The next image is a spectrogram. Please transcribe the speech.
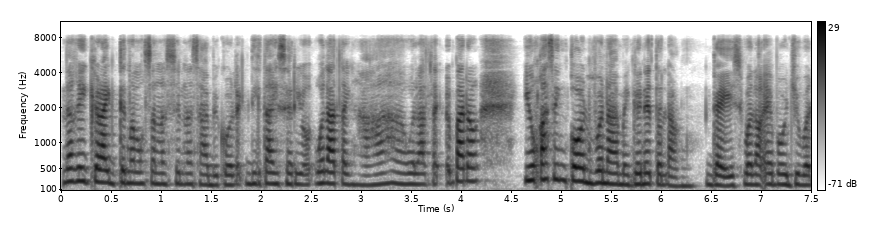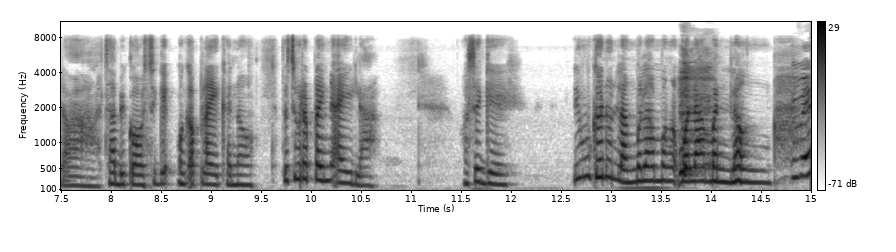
nakikride ka na lang sa nas- sinasabi ko. Like, di tayo seryo. Wala tayong hahaha. Wala tayong, parang, yung kasing convo namin, ganito lang. Guys, walang emoji, walang haha. Sabi ko, sige, mag-apply ka, no? Tapos yung reply ni Ayla, o sige, yung ganun lang, wala, mga, wala man lang, me,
